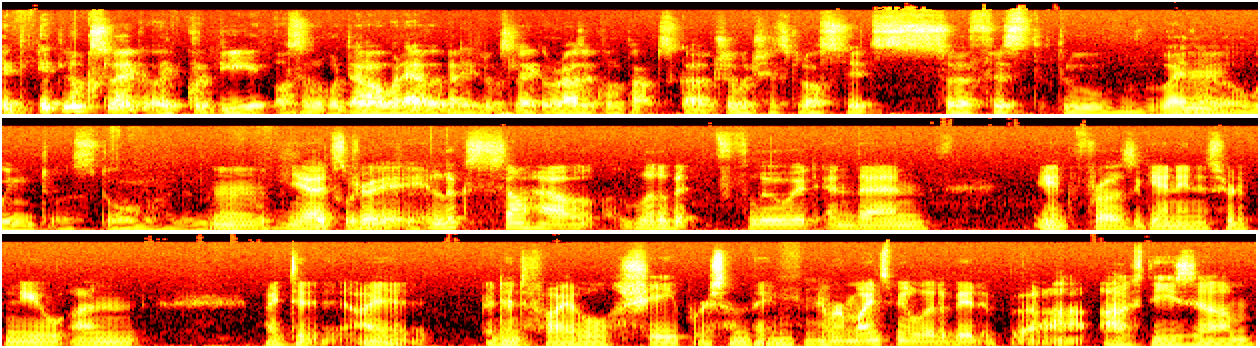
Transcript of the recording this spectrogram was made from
it, it looks like, or it could be also Rodin or whatever, but it looks like a rather compact sculpture which has lost its surface through weather, Mm. or wind, or storm. I don't know. Mm, yeah, that's it's true. it It, is. it looks somehow a little bit fluid, and then it froze again in a sort of new, un, ident- I, identifiable shape or something. It Hmm. reminds me a little bit of, uh, of these. Um,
